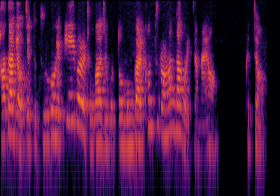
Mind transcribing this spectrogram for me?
바닥에 어쨌든 굴곡에 paver를 줘가지고 또 뭔가를 컨트롤 한다고 했잖아요. 그쵸?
